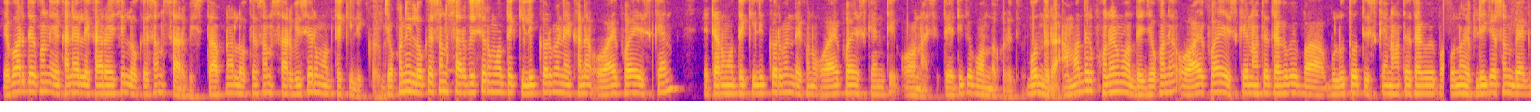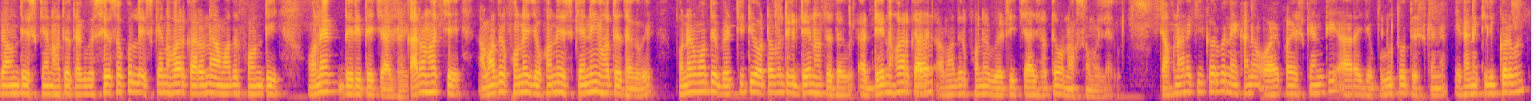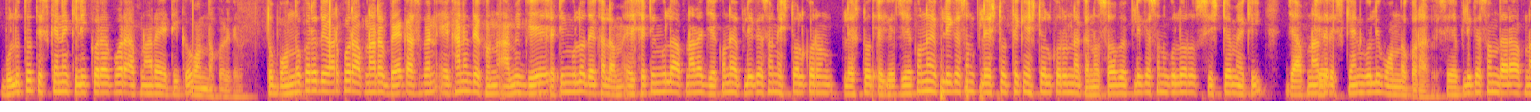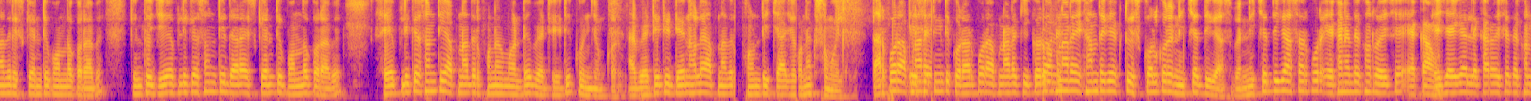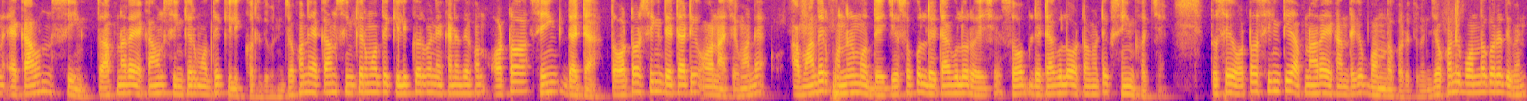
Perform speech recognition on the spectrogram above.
এবার দেখুন, এখানে লেখা রয়েছে লোকেশন সার্ভিস তো আপনার লোকেশন সার্ভিসের মধ্যে ক্লিক করবেন। যখনই লোকেশন সার্ভিসের মধ্যে ক্লিক করবেন, এখানে ওয়াইফাই স্ক্যান এটার মধ্যে ক্লিক করবেন, দেখুন ওয়াইফাই স্ক্যানটি অন আছে, তো এটিকে বন্ধ করে দেবেন। বন্ধুরা, আমাদের ফোনের মধ্যে যখনই ওয়াইফাই স্ক্যান হতে থাকবে বা ব্লুটুথ স্ক্যান হতে থাকবে বা কোনো অ্যাপ্লিকেশন ব্যাকগ্রাউন্ডে স্ক্যান হতে থাকবে, সে সকল স্ক্যান হওয়ার কারণে আমাদের ফোনটি অনেক দেরিতে চার্জ হয়। কারণ হচ্ছে, আমাদের ফোনে যখনই স্ক্যানিং হতে থাকবে, ফোনের মধ্যে ব্যাটারিটি অটোমেটিক ড্রেন হতে থাকবে, আর ড্রেন হওয়ার কারণে আমাদের ফোনের ব্যাটারি চার্জ হতে অনেক সময় লাগবে। আপনারা কি করবেন? এখানে ওয়াইফাই স্ক্যানটি আর এই যে ব্লুটুথ স্ক্যানে এখানে ক্লিক করবেন। ব্লুটুথ স্ক্যানে ক্লিক করার পর আপনারা এটিকে বন্ধ করে দেবেন। তো বন্ধ করে দেওয়ার পর আপনারা ব্যাক আসবেন। এখানে দেখুন আমি যে সেটিংগুলো দেখালাম এই সেটিংগুলো আপনারা যে কোনো অ্যাপ্লিকেশন ইনস্টল করুন প্লে স্টোর থেকে। যে কোনো অ্যাপ্লিকেশন প্লে স্টোর থেকে ইনস্টল করুন না কেন সব অ্যাপ্লিকেশনগুলোর সিস্টেম একই যে আপনাদের স্ক্যানগুলি বন্ধ করাবে। সেই অ্যাপ্লিকেশন দ্বারা আপনাদের স্ক্যানটি বন্ধ করাবে। কিন্তু যে অ্যাপ্লিকেশনটি দ্বারা স্ক্যানটি বন্ধ করাবে সেই অ্যাপ্লিকেশনটি আপনাদের ফোনের মধ্যে ব্যাটারিটি কনজিউম করবে। আর ব্যাটারিটি ডেন হলে আপনাদের ফোনটি চার্জ অনেক সময় লাগে। তারপর আপনার সেটিংটি করার পর আপনারা কি করবেন? আপনারা এখান থেকে একটু স্ক্রল করে নিচের দিকে আসবেন। নিচের দিকে আসার পর এখানে দেখুন রয়েছে অ্যাকাউন্ট এই জায়গায় লেখা রয়েছে দেখুন অ্যাকাউন্ট সিঙ্ক তো আপনারা অ্যাকাউন্ট সিঙ্কের মধ্যে ক্লিক করে দেবেন। যখন অ্যাকাউন্ট সিঙ্কের মধ্যে ক্লিক করবেন এখানে দেখুন অটো সিঙ্ক ডেটা তো অটো সিঙ্ক ডেটাটি অন আছে। মানে আমাদের ফোনের মধ্যে যে সকল ডেটাগুলো রয়েছে, সব ডেটাগুলো অটোমেটিক সিঙ্ক হচ্ছে। তো সেই অটো সিঙ্কটি আপনারা এখান থেকে বন্ধ করে দেবেন। যখনই বন্ধ করে দেবেন,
